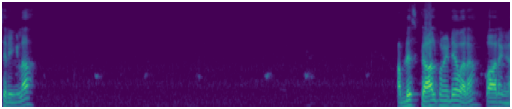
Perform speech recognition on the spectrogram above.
சரிங்களா? அப்படியே ஸ்க்ரால் பண்ணிட்டே வரேன். பாருங்க.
